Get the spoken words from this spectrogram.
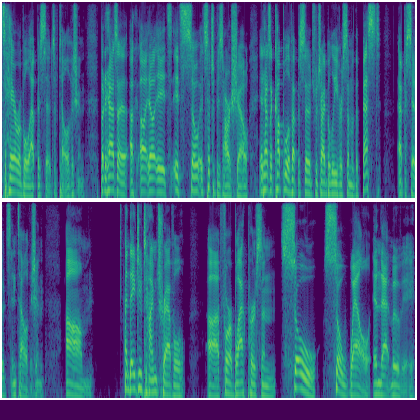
terrible episodes of television but it has a, a, a it's it's so it's such a bizarre show. It has a couple of episodes which i believe are some of the best episodes in television. Um and they do time travel uh, for a black person so so well in that movie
